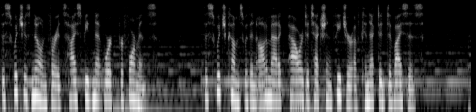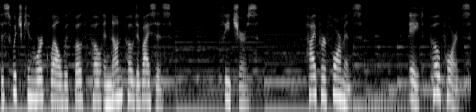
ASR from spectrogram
The switch is known for its high-speed network performance. The switch comes with an automatic power detection feature of connected devices. The switch can work well with both PoE and non-PoE devices. Features High performance 8 PoE ports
